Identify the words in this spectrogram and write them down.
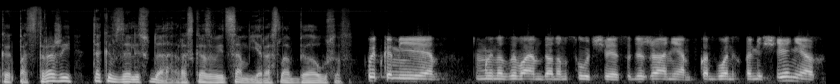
как под стражей, так и в зале зале суда, рассказывает сам Ярослав Белоусов. Пытками мы называем в данном случае содержание в конвойных помещениях,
